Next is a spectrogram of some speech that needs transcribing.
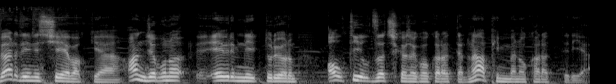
Verdiğiniz şeye bak ya. Anca bunu evrimleyip duruyorum. 6 yıldıza çıkacak o karakter. Ne yapayım ben o karakteri ya?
